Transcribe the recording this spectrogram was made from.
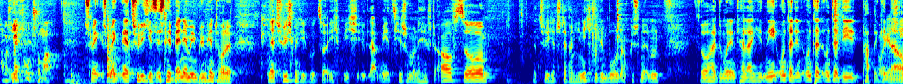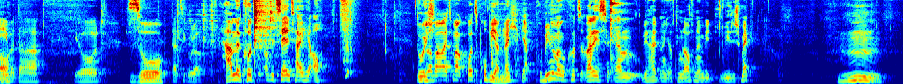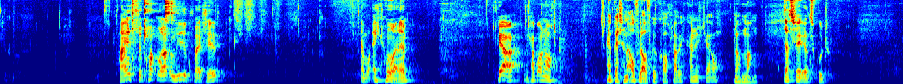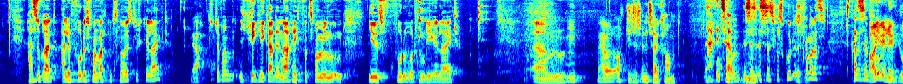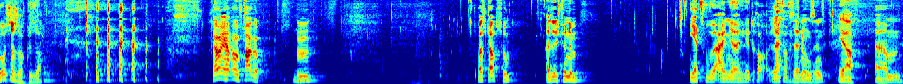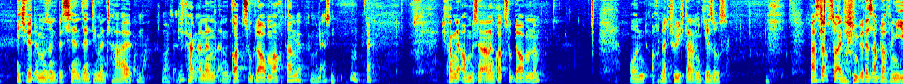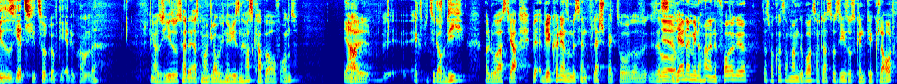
Aber schmeckt gut schon mal. Schmeckt, schmeckt, natürlich, es ist eine Benjamin Blümchentorte. Natürlich schmeckt die gut. So, ich, ich lade mir jetzt hier schon mal eine Hälfte auf. So. Natürlich hat Stefan hier nicht gut den Boden abgeschnitten. So, halt du mal den Teller hier. Nee, unter, den, unter, unter die Pappe, Oh, genau. Jetzt da. Gut. So. Das sieht gut aus. Haben wir kurz den offiziellen Teil hier auch durch. Müssen wir aber jetzt mal kurz probieren, nicht? Ja, probieren wir mal kurz. Warte, ähm, wir halten euch auf dem Laufenden, wie, wie sie schmeckt. Mmh. Feinste Koppenrad und Videoqualität. Aber echt Hunger, ne? Ja, ich habe auch noch. Ich habe gestern Auflauf gekocht, aber ich kann ich dir auch noch machen. Das wäre ganz gut. Hast du gerade alle Fotos von Was gibt's Neues durchgeliked, Ja. Stefan? Ich kriege hier gerade eine Nachricht vor zwei Minuten. Jedes Foto wurde von dir geliked. Ähm, Ja, auch dieses Instagram. Ah, Instagram, ist das, ist das was Gutes? Kann man das, kannst du das Weiß ich empfehlen? nicht, du hast das doch gesagt. Ja, ich habe eine Frage. Hm. Was glaubst du? Also ich finde, jetzt wo wir ein Jahr hier live auf Sendung sind, Ja. ähm, ich werde immer so ein bisschen sentimental. Oh, guck mal, kann man das ich fange an, an, Gott zu glauben auch dann. Ja, kann man essen. Danke. Ich fange dann auch ein bisschen an, an Gott zu glauben, ne? Und auch natürlich dann an Jesus. Was glaubst du eigentlich, wie wird das ablaufen, wenn Jesus jetzt hier zurück auf die Erde kommt, ne? Also Jesus hatte erstmal, glaube ich, eine riesen Hasskappe auf uns. Ja. Weil, äh, explizit auf dich, weil du hast ja, wir, wir können ja so ein bisschen Flashback. So, das, Ja. Ich erinnere mich noch an eine Folge, das war kurz nach meinem Geburtstag, da hast du das Jesuskind geklaut.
